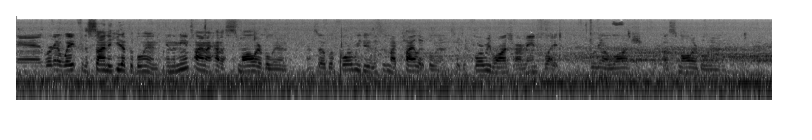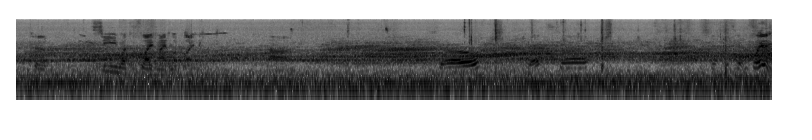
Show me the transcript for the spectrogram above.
and we're gonna wait for the sun to heat up the balloon. In the meantime, I have a smaller balloon, and so before we do, this is my pilot balloon. So before we launch our main flight, we're gonna launch a smaller balloon to see what the flight might look like. Um, so let's, uh, let's get, let's get inflating.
